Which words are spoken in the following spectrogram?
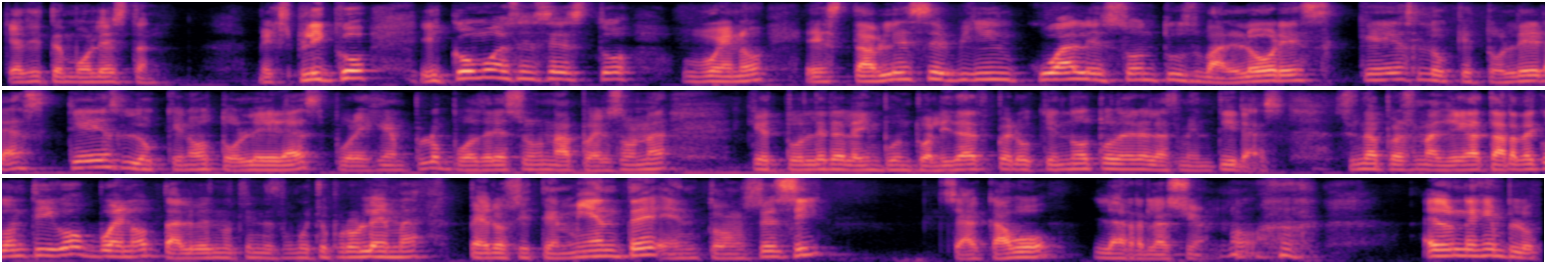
que a ti te molestan. ¿Me explico? ¿Y cómo haces esto? Bueno, establece bien cuáles son tus valores, qué es lo que toleras, qué es lo que no toleras. Por ejemplo, podría ser una persona que tolera la impuntualidad, pero que no tolera las mentiras. Si una persona llega tarde contigo, bueno, tal vez no tienes mucho problema, pero si te miente, entonces sí, se acabó la relación, ¿no? es un ejemplo,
